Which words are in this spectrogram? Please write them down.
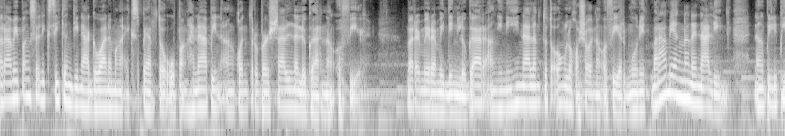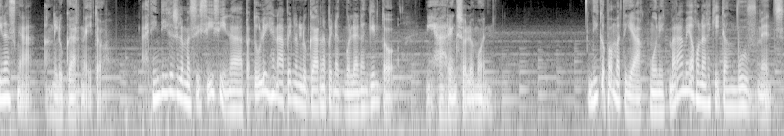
Marami pang saliksik ang ginagawa ng mga eksperto upang hanapin ang kontrobersyal na lugar ng Ophir. Marami-rami ding lugar ang hinihinalang totoong lokasyon ng Ophir ngunit marami ang nananalig ng Pilipinas nga ang lugar na ito. At hindi ko sila masisisi na patuloy hanapin ang lugar na pinagmula ng ginto ni Haring Solomon. Hindi ko pa matiyak ngunit marami ako nakikitang movements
